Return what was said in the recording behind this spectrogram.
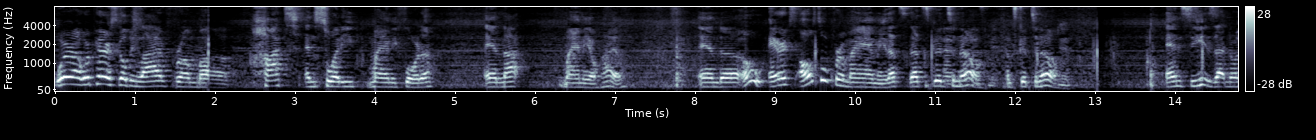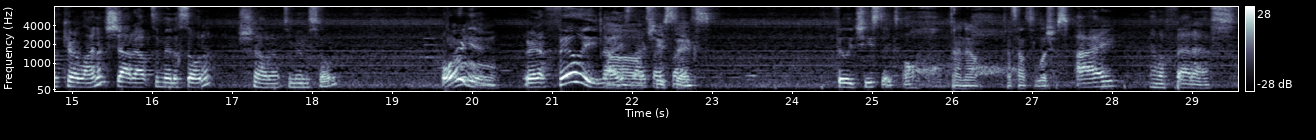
We're uh, we're periscoping live from uh, hot and sweaty Miami, Florida, and not Miami, Ohio. And uh, oh, Eric's also from Miami. That's that's good to know. that's good to know. NC is that North Carolina. Shout out to Minnesota. Shout out to Minnesota. Oregon. We're at Philly. Nice, Oh, nice, nice, nice. Philly cheesesteaks. Oh. I know. That sounds delicious. I am a fat ass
